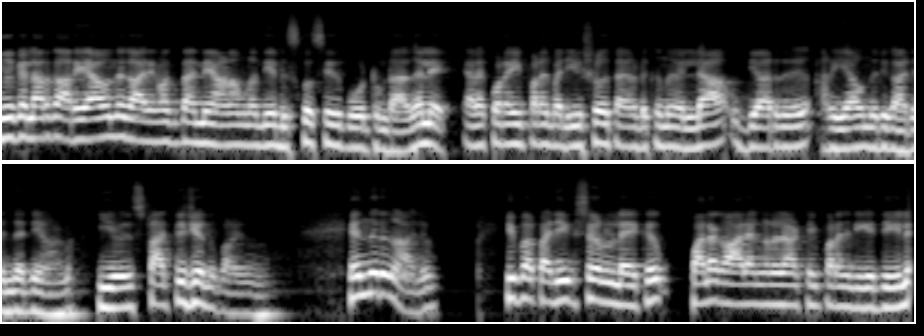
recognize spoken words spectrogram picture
നിങ്ങൾക്ക് എല്ലാവർക്കും അറിയാവുന്ന കാര്യങ്ങളൊക്കെ തന്നെയാണ് നമ്മൾ എന്തെങ്കിലും ഡിസ്കസ് ചെയ്ത് പോയിട്ടുണ്ടായത് അല്ലേ? ഏറെക്കുറെ ഈ പറഞ്ഞ പരീക്ഷകൾ തയ്യാറെടുക്കുന്ന എല്ലാ വിദ്യാർത്ഥികൾ അറിയാവുന്ന ഒരു കാര്യം തന്നെയാണ് ഈ ഒരു സ്ട്രാറ്റജി എന്ന് പറയുന്നത്. എന്നിരുന്നാലും ഇപ്പോൾ പരീക്ഷകളിലേക്ക് പല കാലങ്ങളിലായിട്ട് ഈ പറഞ്ഞ രീതിയിൽ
